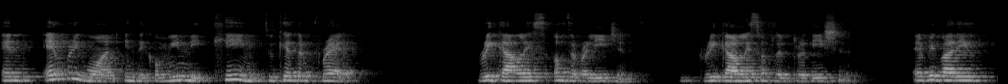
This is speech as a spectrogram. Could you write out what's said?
And everyone in the community came to get their bread, regardless of the religion, regardless of the tradition. Everybody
